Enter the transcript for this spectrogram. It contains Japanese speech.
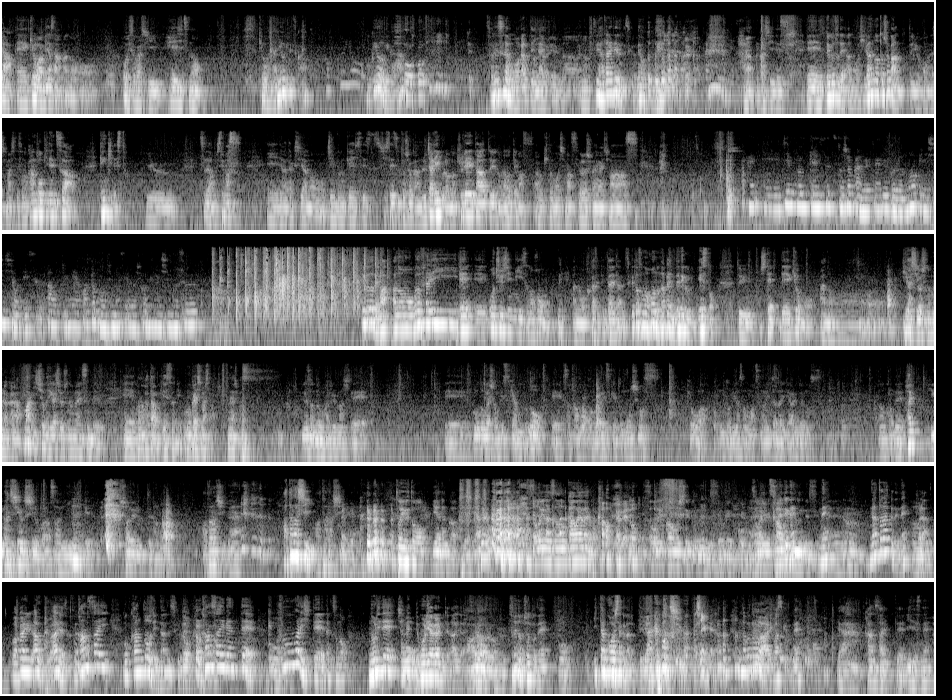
じゃあ、えー、今日は皆さんあのお忙しい平日の今日は何曜日ですか？木曜。日か。な それすらも分かっていないというあの普通に働いてるんですけどねはいおかしいです、えーということであの「彼岸の図書館」という本を出しましてその観光記念ツアー「元気です」というツアーをしてますえーで私あの人文系施設施設図書館ルチャリブロのキュレーターというのを名乗ってます青木と申しますよろしくお願いしますはい、えー、人文系施設図書館ルチャリブロの、えー、師匠です。青木美也子と申します。よろしくお願いします。ということで、まあ、あのこの2人で、えーを中心にその本を、ね、あの書かせていただいたんですけどその本の中にも出てくるゲストというしてで今日も、あの東吉野村から、まあ、一緒の東吉野村に住んでる、えーこの方をゲストにお迎えしました。お願いします。皆さんどうもはじめまして、えー、合同会社オフィスキャンプの、えー坂本大輔と申します。今日は本当皆さんお集まりいただいてありがとうございます。なんかね、はい。東吉野から3人来て喋、るってなんか新しいね。新しい。新しいね。というと？いやなんかいややめろ。そういうその顔やめろ。顔やめろ。そういう顔してくるんですよ結構ね。そういう顔連れてくるんですよね。ね、うん、なんとなくでね、うん。ほら分かり合うとこあるじゃないですか。関西僕関東人なんですけど関西弁ってふんわりしてなんかそのノリで喋って盛り上がるみたいなのあるじゃないですか。あるあるある。そういうのをちょっとねも一旦壊したくなるっていう。うやかましいみたいなそんなことはありますけどね。いやー関西っていいですね。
